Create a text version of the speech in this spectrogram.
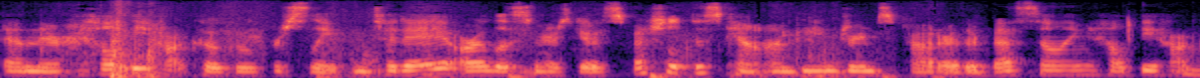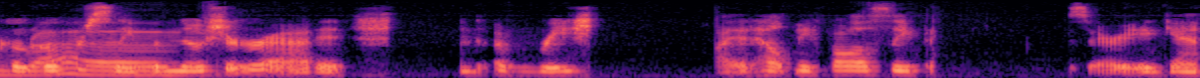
and their healthy hot cocoa for sleep. And today, our listeners get a special discount on Beam Dreams powder, their best selling healthy hot cocoa for sleep with no sugar added and a ratio. It helped me fall asleep necessary again.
